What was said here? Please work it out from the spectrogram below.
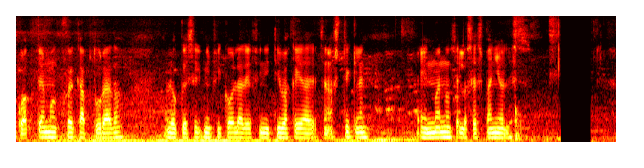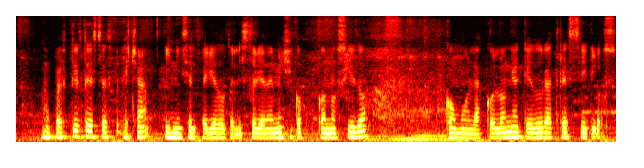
Cuauhtémoc fue capturado lo que significó la definitiva caída de Tenochtitlan en manos de los españoles. A partir de esta fecha inicia el periodo de la historia de México, conocido como la colonia que dura tres siglos,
